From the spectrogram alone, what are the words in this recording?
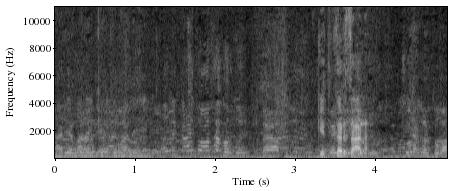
अरे मला किती आला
